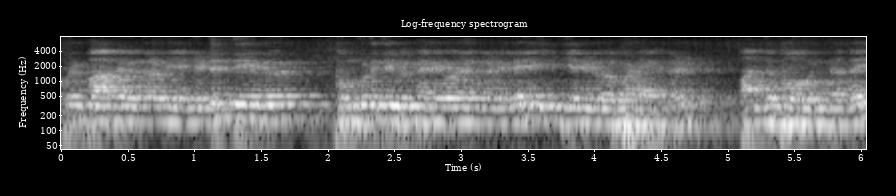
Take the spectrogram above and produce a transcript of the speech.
குறிப்பாக எங்களுடைய நெடுந்தீவு கொங்குடுதீவு கரையோரங்களிலே இந்திய நிறுவப்படைகள் வந்து போகின்றதை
